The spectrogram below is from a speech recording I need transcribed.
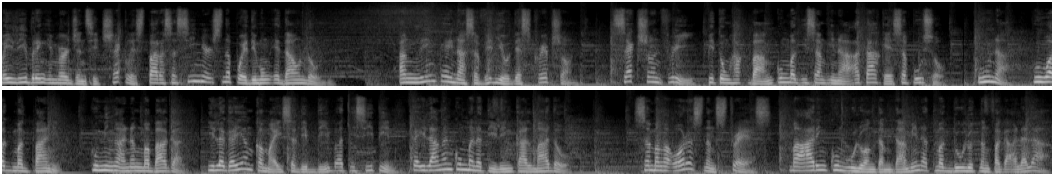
may libreng emergency checklist para sa seniors na pwede mong i-download. Ang link ay nasa video description. Section 3, pitong hakbang kung mag-isang inaatake sa puso. Una, huwag magpanik. Huminga ng mabagal. Ilagay ang kamay sa dibdib at isipin, kailangan kong manatiling kalmado. Sa mga oras ng stress, maaring kumulo ang damdamin at magdulot ng pag-aalala.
